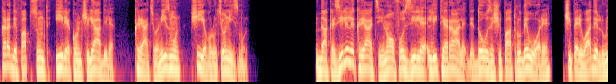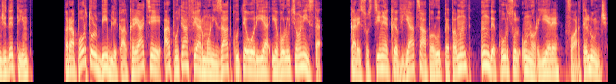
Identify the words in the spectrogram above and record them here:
care de fapt sunt ireconciliabile, creaționismul și evoluționismul. Dacă zilele creației nu au fost zile literale de 24 de ore, ci perioade lungi de timp, raportul biblic al creației ar putea fi armonizat cu teoria evoluționistă, care susține că viața a apărut pe pământ în decursul unor iere foarte lungi.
